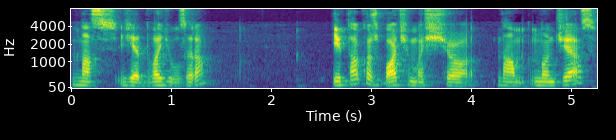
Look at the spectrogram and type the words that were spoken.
в нас є два юзера. І також бачимо, що нам Node.js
